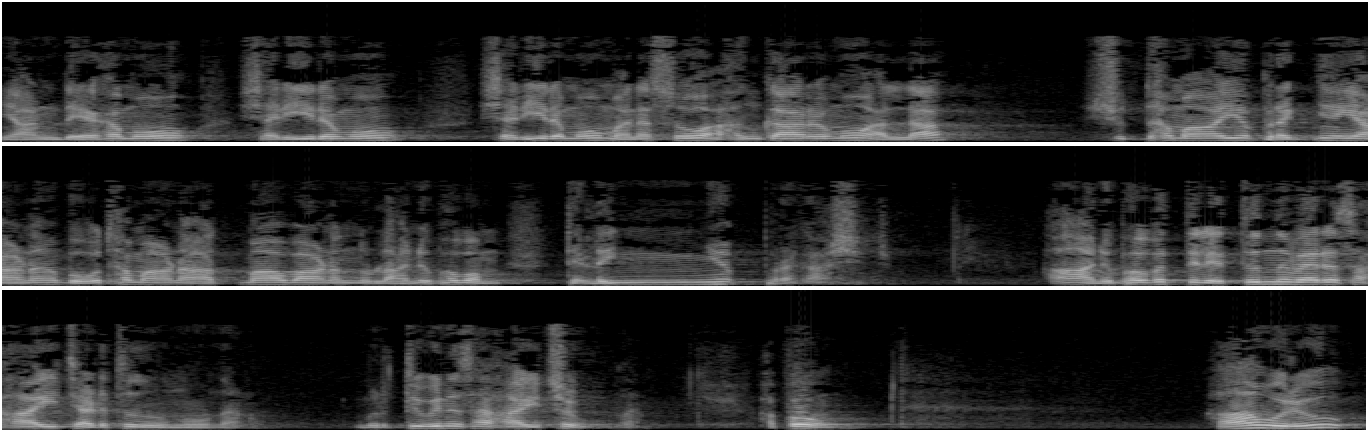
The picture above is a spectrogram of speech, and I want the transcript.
ഞാൻ ദേഹമോ ശരീരമോ ശരീരമോ മനസ്സോ അഹങ്കാരമോ അല്ല ശുദ്ധമായ പ്രജ്ഞയാണ് ബോധമാണ് ആത്മാവാണെന്നുള്ള അനുഭവം തെളിഞ്ഞു പ്രകാശിച്ചു. ആ അനുഭവത്തിൽ എത്തുന്നവരെ സഹായിച്ച് അടുത്ത് നിന്നു എന്നാണ്. മൃത്യുവിന് സഹായിച്ചു. അപ്പോ ആ ഒരു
